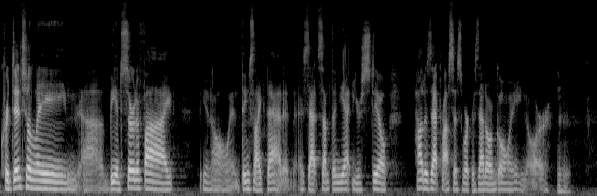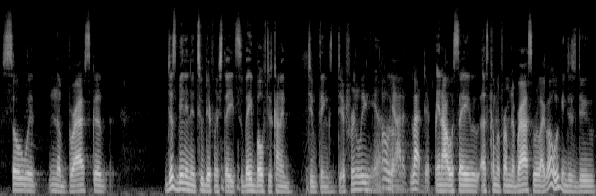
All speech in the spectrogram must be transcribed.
credentialing, uh, being certified, you know, and things like that. And is that something yet you're still? How does that process work? Is that ongoing or? So with Nebraska, just being in the two different states, they both just kind of do things differently. Yeah. Oh, yeah, a lot different. And I would say us coming from Nebraska, we're like, oh, we can just do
